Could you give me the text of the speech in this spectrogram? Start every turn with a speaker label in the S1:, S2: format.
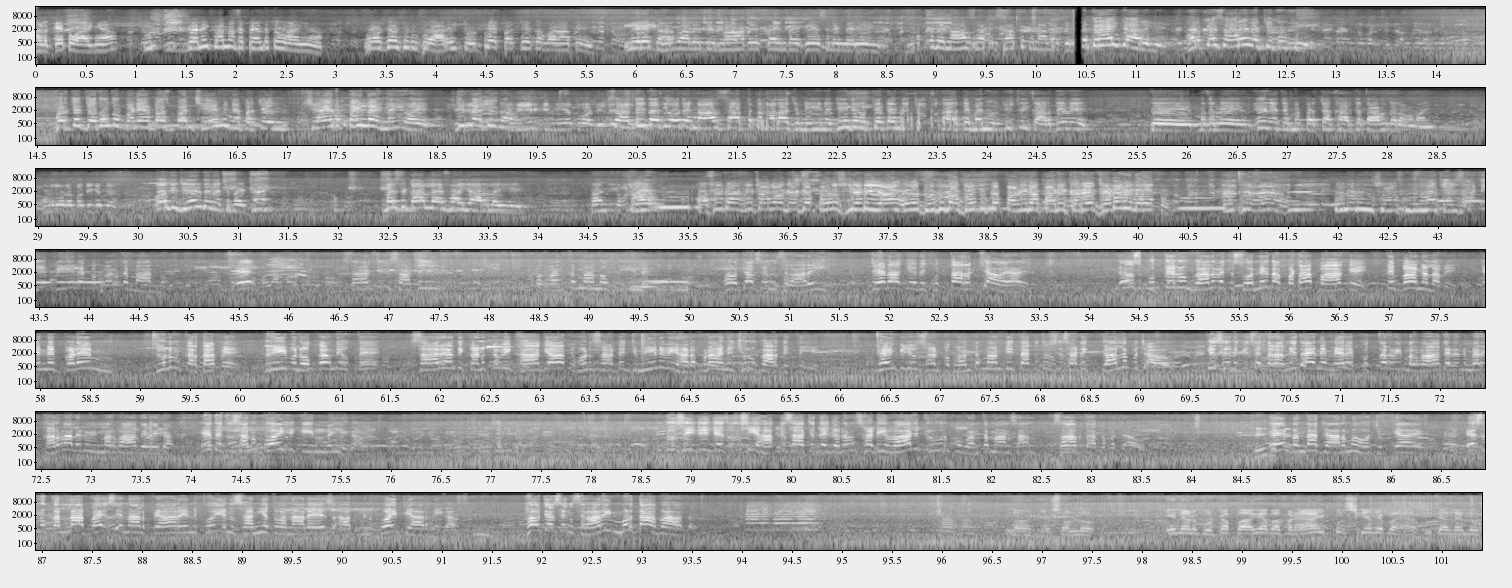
S1: ਹਲਕੇ ਤੋਂ ਆਈਆਂ। ਜਾਨੀ ਕਿ ਉਹਨਾਂ ਦੇ ਪਿੰਡ ਤੋਂ ਆਈਆਂ। ਫੌਜਾ ਸਿੰਘ ਫਰਾਰੀ ਝੂਠੇ ਪਰਚੇ ਕਰਵਾ ਕੇ। ਮੇਰੇ ਘਰ ਵਾਲੇ ਦੇ ਨਾਂ ਦੇ ਕਹਿੰਦੇ ਕੇਸ ਨੇ ਮੇਰੇ ਮੁੱਖ ਦੇ ਨਾਂ ਸਾਡੀ ਸੱਤ ਕਨਾਲੇ ਚ ਕਰਾਈ ਜਾ ਰਹੀ ਹੈ। ਹਲਕੇ ਸਾਰੇ ਵਿੱਚ ਹੀ ਦੁਖੀ ਪਰਚੇ ਜਦੋਂ ਤੋਂ ਬਣਿਆ ਬਸ 5-6 ਮਹੀਨੇ ਪਰਚੇ ਸ਼ਾਇਦ ਪਹਿਲਾਂ ਹੀ ਨਹੀਂ ਹੋਏ। ਜਿੰਨਾ ਜਿੰਨਾ
S2: ਜ਼ਮੀਨ ਕਿੰਨੀ ਹੈ ਤੁਹਾਡੀ
S1: ਸਾਡੀ ਤਾਂ ਜੀ ਉਹਦੇ ਨਾਲ ਸੱਤ ਕਨਾਲਾ ਜ਼ਮੀਨ ਹੈ ਜਿਹਦੇ ਉੱਤੇ ਕਹਿੰਦੇ ਚੁੱਪ ਕਰਕੇ ਮੈਨੂੰ ਰਜਿਸਟਰੀ ਕਰ ਦੇਵੇ ਤੇ ਮਤਲਬ ਇਹ- ਇਹਦੇ ਤੇ ਮੈਂ ਪਰਚਾ ਖਰਚ ਤਾਂ ਕਰਾਉਣਾ ਹੈ।
S2: ਹੁਣ ਤੁਹਾਡਾ ਪਤੀ ਕਿੱਥੇ ਆ?
S1: ਉਹ ਜੀ ਜੇਲ੍ਹ ਦੇ ਵਿੱਚ ਬੈਠਾ ਹੈ। ਬਸ ਕੱਲ ਐਫ ਆਈ ਆਰ ਲਈਏ ਹਾਂਜੀ।
S3: ਅਸੀਂ ਤਾਂ ਅਸੀਂ ਚਾਹਾਂਗੇ ਕਿ ਪੁਲਿਸ ਜਿਹੜੀ ਆ ਉਹ ਦੁੱਧ ਦਾ ਦੁੱਧ ਤੇ ਪਾਣੀ ਦਾ ਪਾਣੀ ਕਰੇ ਜਿਹੜੇ ਵੀ ਲੋਕ ਇੱਥੇ ਆਏ ਆ ਉਹਨਾਂ ਨੂੰ ਇਨਸਾਫ ਮਿਲਣਾ ਚਾਹੀਦਾ।
S4: ਸਾਡੀ ਅਪੀਲ ਹੈ ਭਗਵੰਤ ਮਾਨ ਨੂੰ। ਇਹ ਸਰ ਜੀ ਸਾਡੀ ਭਗਵੰਤ ਮਾਨ ਨੂੰ ਅਪੀਲ ਹੈ। ਫੌਜਾ ਸਿੰਘ ਸਰਾਰੀ ਜਿਹੜਾ ਕਿ ਇਹਨੇ ਕੁੱਤਾ ਰੱਖਿਆ ਹੋਇਆ ਹੈ। ਤੇ ਉਸ ਕੁੱਤੇ ਨੂੰ ਗਲ ਵਿੱਚ ਸੋਨੇ ਦਾ ਪਟਾ ਪਾ ਕੇ ਤੇ ਬੰਨ ਲਵੇ। ਇਹਨੇ ਬੜੇ ਜ਼ੁਲਮ ਕਰਦਾ ਪਿਆ ਗਰੀਬ ਲੋਕਾਂ ਦੇ ਉੱਤੇ ਸਾਰਿਆਂ ਦੀ ਕਣਕ ਵੀ ਖਾ ਗਿਆ ਤੇ ਹੁਣ ਸਾਡੇ ਜ਼ਮੀਨ ਵੀ ਹੜਪਣਾ ਇਹਨੇ ਸ਼ੁਰੂ ਕਰ ਦਿੱਤੀ ਹੈ। Thank you sir, Bhagwant Mann ji, ਤੱਕ ਤੁਸੀਂ ਸਾਡੀ ਗੱਲ ਪਹੁੰਚਾਓ। ਕਿਸੇ न ਕਿਸੇ ਤਰ੍ਹਾਂ ਨਹੀਂ ਤਾਂ ਇਹਨੇ ਮੇਰੇ ਪੁੱਤਰ ਵੀ ਮਰਵਾ ਦੇਣੇ ਨੇ, ਮੇਰੇ ਘਰ ਵਾਲੇ ਨੂੰ ਵੀ ਮਰਵਾ ਦੇਵੇਗਾ। ਇਹ ਤੇ ਸਾਨੂੰ ਕੋਈ ਯਕੀਨ ਨਹੀਂ ਹੈਗਾ। ਤੁਸੀਂ ਜੀ, ਜੇ ਤੁਸੀਂ ਹੱਕ ਸੱਚ ਦੇ ਜੋ ਨਾ ਸਾਡੀ ਆਵਾਜ਼ ਜ਼ਰੂਰ ਭਗਵੰਤ ਮਾਨ ਸਾਹਿਬ ਤੱਕ ਪਹੁੰਚਾਓ। ਇਹ ਬੰਦਾ ਜ਼ਾਲਮ ਹੋ ਚੁੱਕਿਆ ਹੈ। ਇਸ ਨੂੰ ਕੱਲਾ ਪੈਸੇ ਨਾਲ ਪਿਆਰ ਇਹਨ ਕੋਈ ਇਨਸਾਨੀਅਤ ਨਾਲ ਇਸ ਆਦਮੀ ਨੂੰ ਕੋਈ ਪਿਆਰ ਨਹੀਂਗਾ ਫੌਜਾ ਸਿੰਘ ਸਰਾਰੀ ਮੁਰਦਾਬਾਦ।
S5: ਲਓ ਜੀ ਸੁਣ ਲਓ। ਇਹਨਾਂ ਨੂੰ ਵੋਟਾਂ ਪਾ ਗਿਆ ਵਾ ਬਣਾਇਆ ਕੁਰਸੀਆਂ ਤੇ ਪਾਇਆ ਸੀ ਚੱਲ ਲੈ ਲਓ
